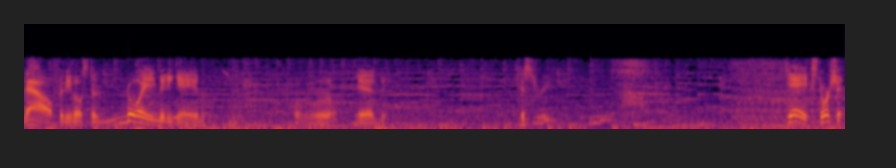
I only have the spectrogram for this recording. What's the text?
Now for the most annoying minigame in history. Yay, extortion!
